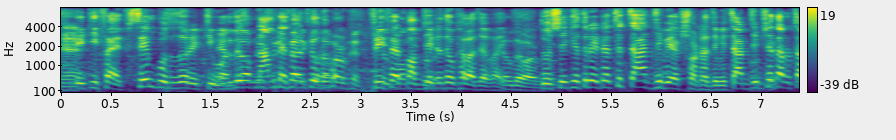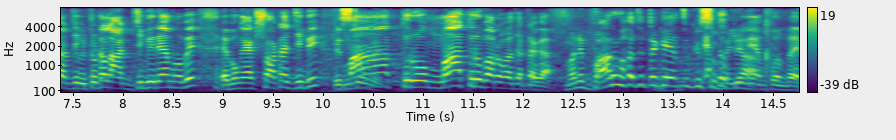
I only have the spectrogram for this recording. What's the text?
হ্যাঁ। 85 সেম প্রসেসর 81 এটা আপনি Free Fire খেলতে পারবেন। ফ্রি ফায়ার পাবজি এটাতেও খেলা যায় ভাই। তো সেই ক্ষেত্রে এটা হচ্ছে 4 জিবি 128 জিবি 4 জিবি সাথে আরও 4 জিবি টোটাল 8 জিবি র‍্যাম হবে এবং 128 জিবি Storage। মাত্র মাত্র 12000 টাকা। মানে বারো হাজার টাকা এত কিছু প্রিমিয়াম ফোন ভাই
